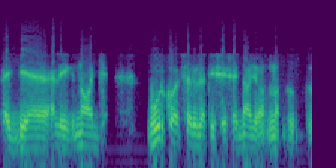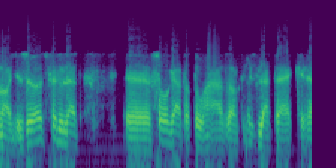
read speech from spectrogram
egy elég nagy burkolt felület is, és egy nagyon nagy zöld felület, szolgáltatóházak, üzletek,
